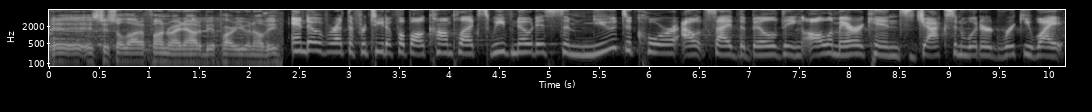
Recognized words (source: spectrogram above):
it, it's just a lot of fun right now to be a part of UNLV. And over at the Fertitta Football Complex, we've noticed some new decor outside the building. All Americans Jackson Woodard, Ricky White,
